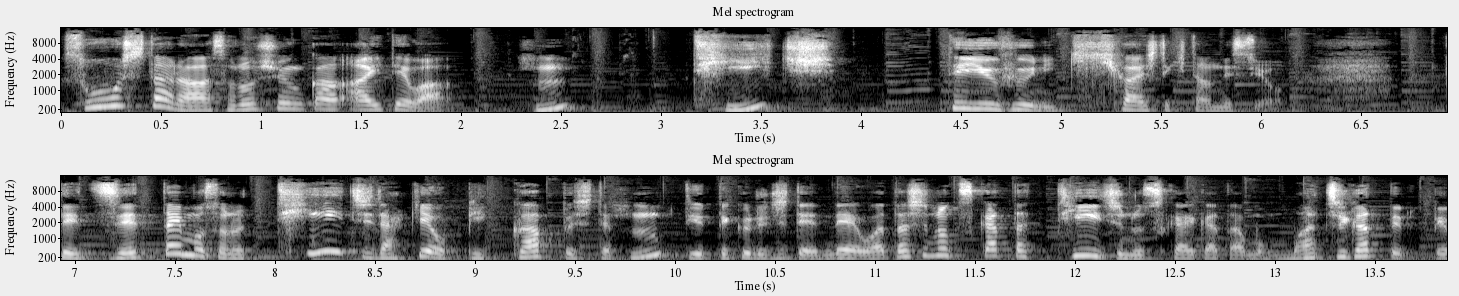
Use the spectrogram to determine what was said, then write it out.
そうしたら、その瞬間相手は、ん ?teach? っていう風に聞き返してきたんですよ。で、絶対もうその t 字だけをピックアップして、ん？って言ってくる時点で、私の使った t 字の使い方はもう間違ってるって、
